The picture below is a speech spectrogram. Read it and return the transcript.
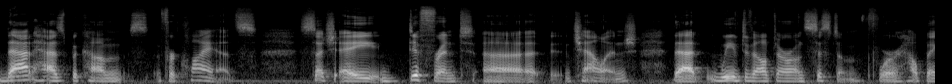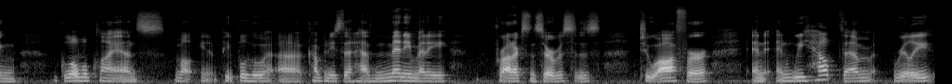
that has become, for clients, such a different uh, challenge that we've developed our own system for helping global clients, you know, people who, uh, companies that have many, many products and services to offer, and, and we help them really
